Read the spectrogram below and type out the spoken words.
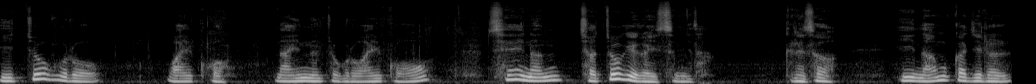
이쪽으로 와 있고, 나 있는 쪽으로 와 있고, 새는 저쪽에 가 있습니다. 그래서 이 나뭇가지를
